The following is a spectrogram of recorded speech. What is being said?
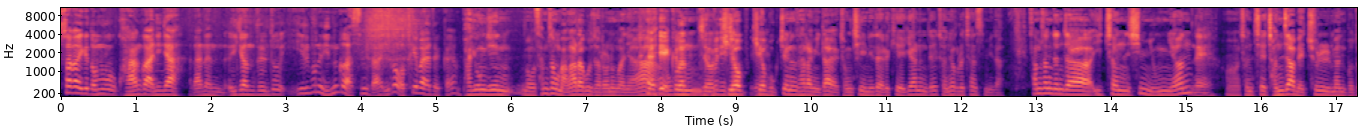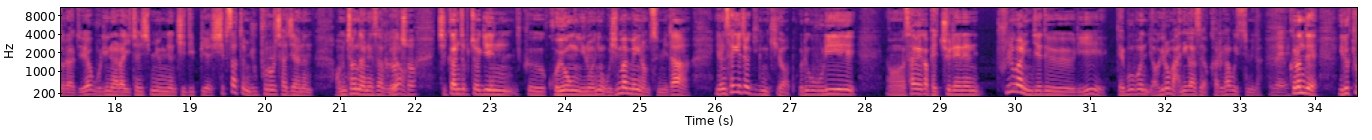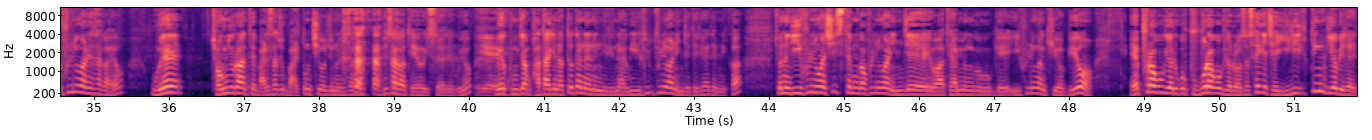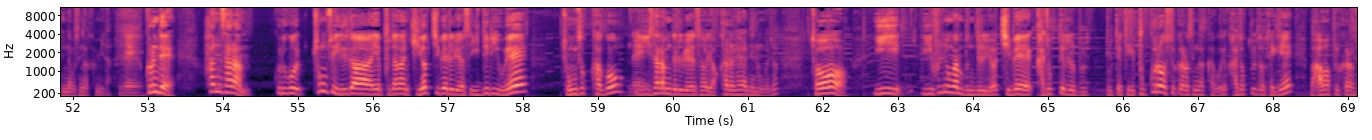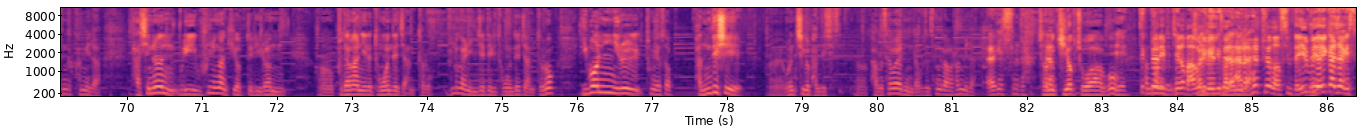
수사가 이게 너무 과한 거 아니냐라는 의견들도 일부는 있는 것 같습니다. 이거 어떻게 봐야 될까요? 박용진 뭐 삼성 망하라고 저러는 거냐 예, 그런 저. 기업 예. 기업 옥죄는 사람이다 정치인이다 이렇게 얘기하는데 전혀 그렇지 않습니다. 삼성전자 2016년 네, 어, 전체 전자 매출만 보더라도요 우리나라 2016년 GDP의 14.6%를 차지하는 엄청난 회사고요. 그렇죠. 직간접적인 그 고용 인원이 50만 명이 넘습니다. 이런 세계적인 기업 그리고 우리 어, 사회가 배출해낸 훌륭한 인재들이 대부분 여기로 많이 가서 역할을 하고 있습니다. 네. 그런데 이렇게 훌륭한 회사가요? 왜 정유라한테 말 사주고 말똥 치워주는 회사가, 회사가 되어 있어야 되고요? 예. 왜 공장 바닥이나 뜯어내는 일이나 이 훌- 훌륭한 인재들이 해야 됩니까? 저는 이 훌륭한 시스템과 훌륭한 인재와 대한민국의 이 훌륭한 기업이요. 애플하고 겨루고 구글하고 겨뤄서 세계 제1등 기업이 돼야 된다고 생각합니다. 네. 그런데 한 사람 그리고 총수 일가의 부당한 기업 지배를 위해서 이들이 왜 종속하고 네. 이 사람들을 위해서 역할을 해야 되는 거죠? 저 이 이 훌륭한 분들요 집에 가족들을 볼 때 되게 부끄러웠을 거라고 생각하고요 가족들도 되게 마음 아플 거라고 생각합니다. 다시는 우리 훌륭한 기업들이 이런 어, 부당한 일에 동원되지 않도록 훌륭한 인재들이 동원되지 않도록 이번 일을 통해서 반드시 어, 원칙을 반드시 어, 바로 세워야 된다고 저는 생각을 합니다. 알겠습니다. 저는 기업 좋아하고 예, 특별히 제가 마무리 멘트. 할 필요가 없습니다. 일부 네. 여기까지 하겠습니다.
